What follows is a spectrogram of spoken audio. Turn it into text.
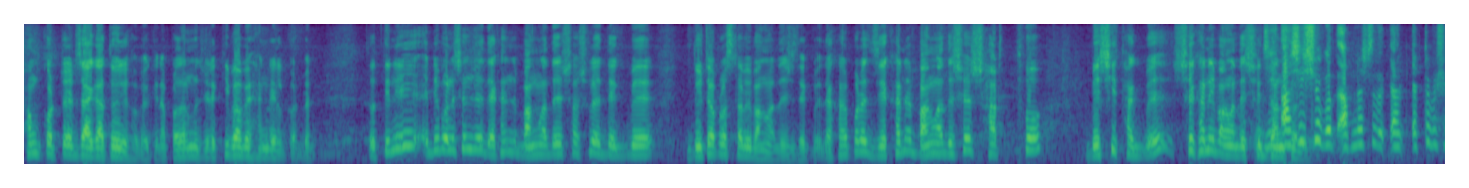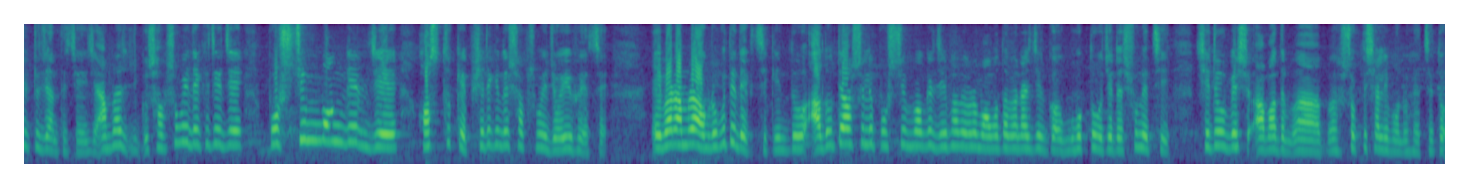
সংকটের জায়গা তৈরি হবে কিনা প্রধানমন্ত্রী এটা কীভাবে হ্যান্ডেল করবেন? তো তিনি এটি বলেছেন যে দেখেন যে বাংলাদেশ আসলে দেখবে দুইটা প্রস্তাবই বাংলাদেশ দেখবে। দেখার পরে যেখানে বাংলাদেশের স্বার্থ বেশি থাকবে সেখানে বাংলাদেশ সিদ্ধান্ত আশিস। আপনার সাথে এক- একটা বিষয় একটু জানতে চাই যে আমরা সবসময় দেখেছি যে পশ্চিমবঙ্গের যে হস্তক্ষেপ সেটা কিন্তু সবসময় জয়ী হয়েছে এবার আমরা অগ্রগতি দেখছি, কিন্তু আদতে আসলে পশ্চিমবঙ্গের যেভাবে আমরা মমতা ব্যানার্জির বক্তব্য যেটা শুনেছি, সেটাও বেশ আমাদের শক্তিশালী মনে হয়েছে। তো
